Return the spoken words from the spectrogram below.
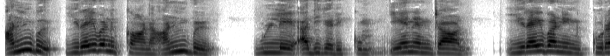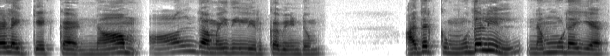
அன்பு இறைவனுக்கான அன்பு உள்ளே அதிகரிக்கும். ஏனென்றால் இறைவனின் குரலை கேட்க நாம் ஆழ்ந்த அமைதியில் இருக்க வேண்டும். அதற்கு முதலில் நம்முடைய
